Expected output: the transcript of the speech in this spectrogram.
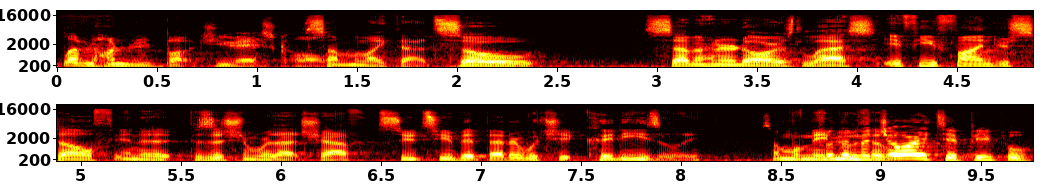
1100 bucks US call. Something like that. So $700 less if you find yourself in a position where that shaft suits you a bit better, which it could easily. Someone maybe for the with a- majority of people,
